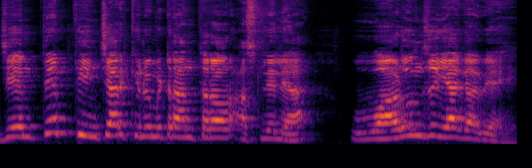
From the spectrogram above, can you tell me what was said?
जेमतेम तीन चार किलोमीटर अंतरावर असलेल्या वाळुंज या गावी आहे.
